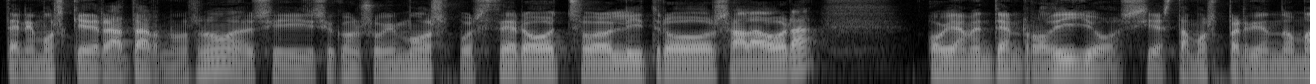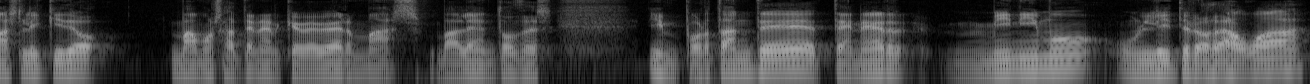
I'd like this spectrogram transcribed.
tenemos que hidratarnos, ¿no? Si, si consumimos pues 0,8 litros a la hora, obviamente en rodillo, si estamos perdiendo más líquido, vamos a tener que beber más, ¿vale? Entonces, importante tener mínimo un litro de agua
